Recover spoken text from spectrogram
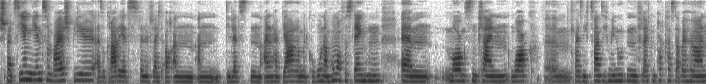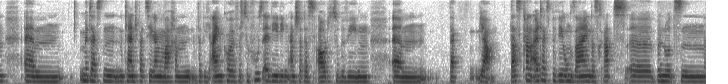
spazieren gehen zum Beispiel, also gerade jetzt, wenn wir vielleicht auch an, an die letzten eineinhalb Jahre mit Corona im Homeoffice denken, ähm, morgens einen kleinen Walk ähm, weiß nicht, 20 Minuten vielleicht einen Podcast dabei hören, ähm, mittags einen, einen, kleinen Spaziergang machen, wirklich Einkäufe zu Fuß erledigen, anstatt das Auto zu bewegen. Ähm, da, ja, das kann Alltagsbewegung sein, das Rad äh, benutzen,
